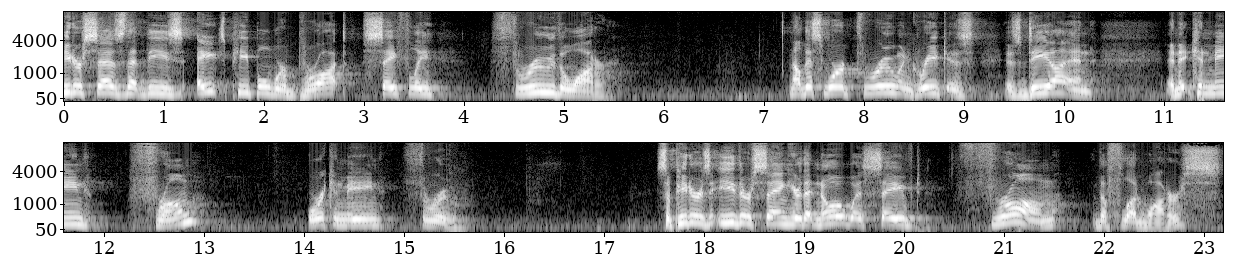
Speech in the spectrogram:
Peter says that these eight people were brought safely through the water. Now, this word through in Greek is, is dia, and, and it can mean from or it can mean through. So, Peter is either saying here that Noah was saved from the floodwaters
